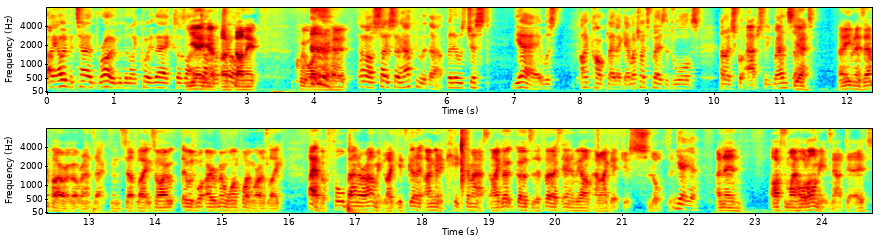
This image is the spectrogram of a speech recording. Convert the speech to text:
I overturned Rome, and then I quit there because I was like, yeah, I've done yeah, I've job. done it. Quit while you're ahead. and I was so so happy with that. But it was just yeah, it was. I can't play that game. I tried to play as the dwarves, and I just got absolutely ransacked. Yeah. And even as Empire, I got ransacked and stuff like. So I there was I remember one point where I was like, I have a full banner army. Like it's gonna I'm gonna kick some ass. And I go go to the first enemy army and I get just slaughtered. yeah, yeah. And then after my whole army is now dead,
